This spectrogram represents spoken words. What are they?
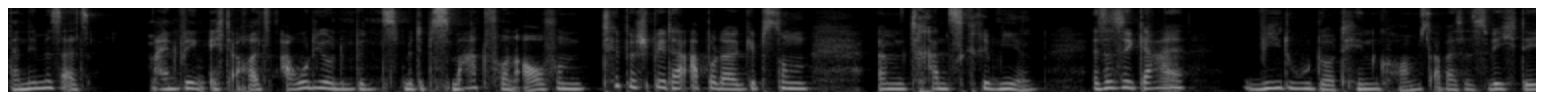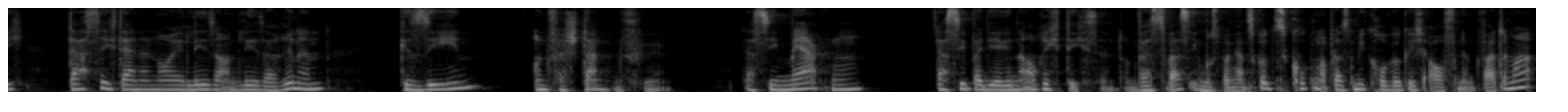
dann nimm es als meinetwegen echt auch als Audio und mit, mit dem Smartphone auf und tippe später ab oder gibst zum ähm, Transkribieren. Es ist egal, wie du dorthin kommst, aber es ist wichtig, dass sich deine neue Leser und Leserinnen gesehen und verstanden fühlen. Dass sie merken, dass sie bei dir genau richtig sind. Und weißt du was? Ich muss mal ganz kurz gucken, ob das Mikro wirklich aufnimmt. Warte mal.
